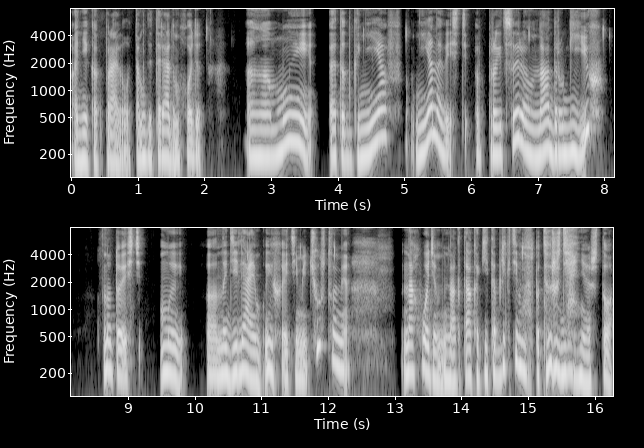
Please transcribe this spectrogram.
Они, как правило, там где-то рядом ходят. А, мы этот гнев, ненависть проецируем на других. Ну, то есть мы э, наделяем их этими чувствами, находим иногда какие-то объективные подтверждения, что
